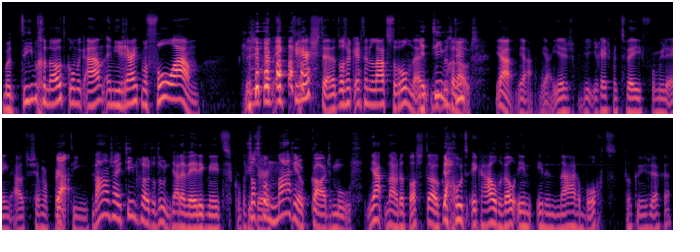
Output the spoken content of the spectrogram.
Mijn teamgenoot kom ik aan en die rijdt me vol aan. Dus ik, heb, ik crashte en het was ook echt in de laatste ronde. En Je teamgenoot. Ja, ja, ja. Je, je, race met twee Formule 1 auto's, zeg maar per Ja. team. Waarom zou je teamgenoot dat doen? Ja, dat weet ik niet. Computer. dat voor een Mario Kart move? Ja, nou, dat was het ook. Ja. Goed, ik haalde wel in, in een nare bocht, dat kun je zeggen.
